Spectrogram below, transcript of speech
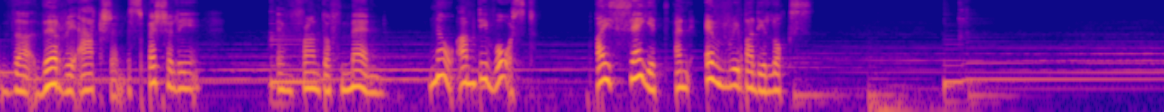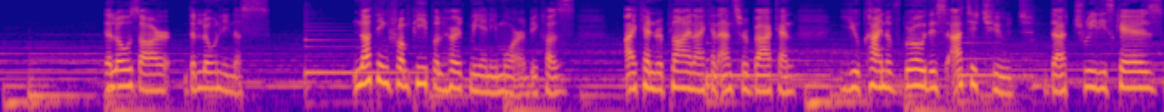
the their reaction, especially in front of men. No, I'm divorced. I say it and everybody looks. The lows are the loneliness. Nothing from people hurt me anymore because I can reply and I can answer back, and you kind of grow this attitude that really scares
